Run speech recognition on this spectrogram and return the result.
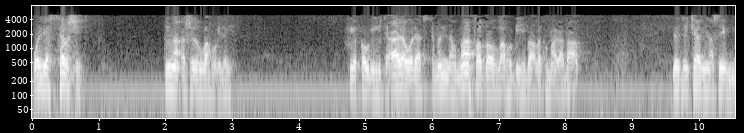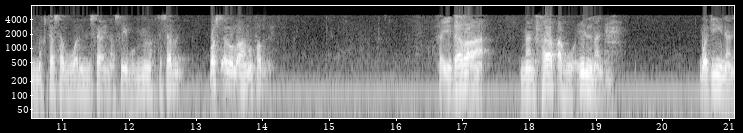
وليسترشد بما أرشد الله إليه. في قوله تعالى ولا تتمنوا ما فضل الله به بعضكم على بعض للرجال نصيب مما اكتسبوا وللنساء نصيب مما اكتسبن واسألوا الله من فضله. فإذا رأى من فاقه علما ودينا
